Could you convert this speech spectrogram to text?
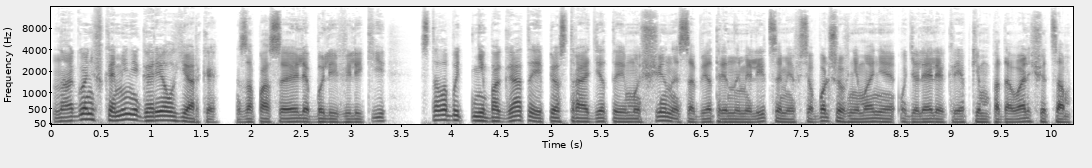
Но огонь в камине горел ярко, запасы Эля были велики, стало быть, небогатые, пестро одетые мужчины с обветренными лицами все больше внимания уделяли крепким подавальщицам,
